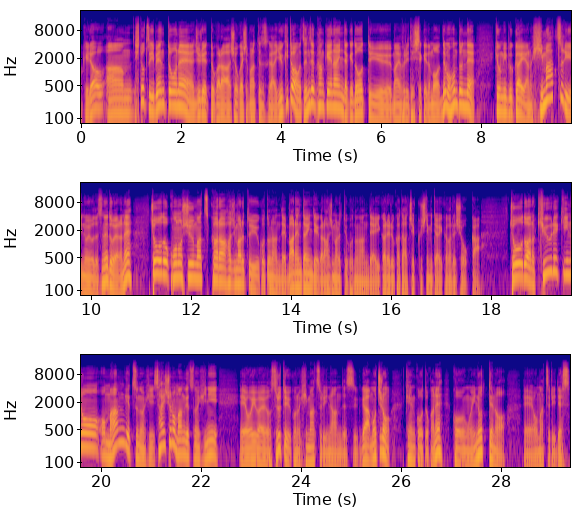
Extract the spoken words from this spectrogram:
Okay, do. Um, 一つイベントをね、ジュリエットから紹介してもらってるんですが、雪とは全然関係ないんだけどっていう前振りでしたけども、でも本当にね、興味深いあの火祭りのようですね、どうやらね。ちょうどこの週末から始まるということなんで、バレンタインデーから始まるということなんで、行かれる方はチェックしてみてはいかがでしょうか。ちょうどあの旧暦の満月の日、最初の満月の日に、お祝いをするというこの火祭りなんですが、もちろん健康とかね、幸運を祈っての、お祭りです、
